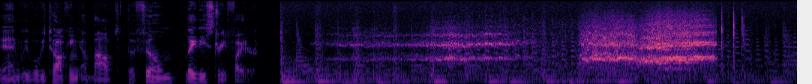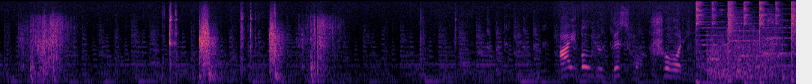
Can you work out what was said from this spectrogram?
and we will be talking about the film Lady Street Fighter. Owe you this one, Shorty.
